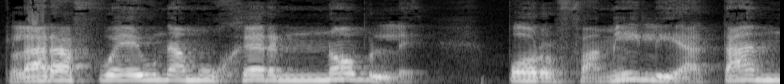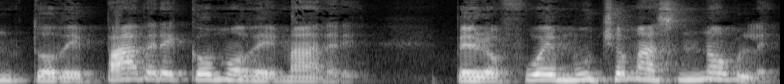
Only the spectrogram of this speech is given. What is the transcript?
Clara fue una mujer noble por familia tanto de padre como de madre, pero fue mucho más noble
